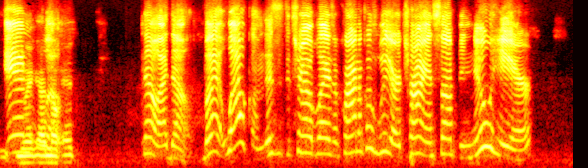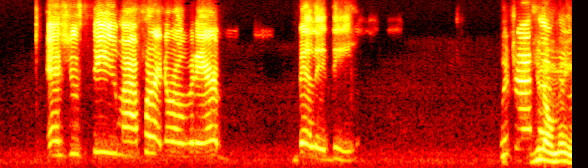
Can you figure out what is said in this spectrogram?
you ain't got well- no. In- No, I don't. But welcome. This is the Trailblazer Chronicles. We are trying something new here. As you see, my partner over there, Billy D. We're trying You know me.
